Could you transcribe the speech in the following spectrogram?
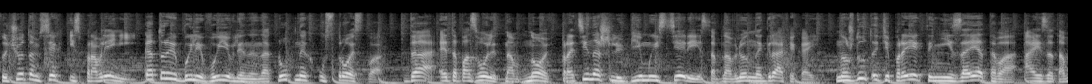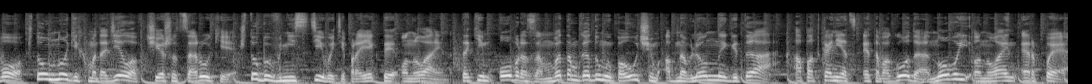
с учетом всех исправлений, которые были выявлены на крупных устройствах. Да, это позволит нам вновь пройти наши любимые серии с обновленной графикой. Но ждут эти проекты не из-за этого, а из-за того, что у многих мододелов чешутся руки, чтобы внести в эти проекты онлайн. Таким образом, в этом году мы получим обновленный GTA, а под конец этого года новый онлайн RP.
